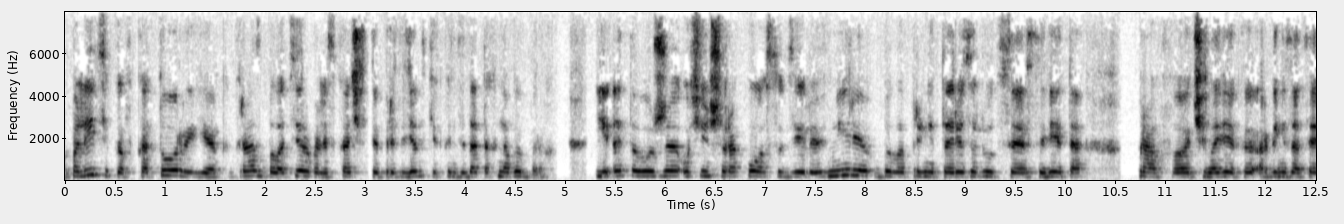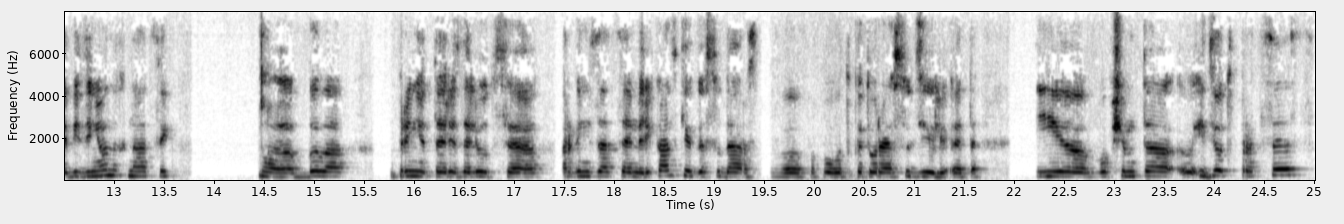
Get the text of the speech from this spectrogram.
политиков, которые как раз баллотировались в качестве президентских кандидатов на выборах. И это уже очень широко осудили в мире. Была принята резолюция Совета прав человека Организации Объединенных Наций. Э, была принята резолюция Организации американских государств, по поводу которой осудили это. И, в общем-то, идет процесс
